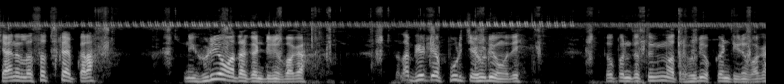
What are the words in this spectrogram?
चॅनलला सबस्क्राईब करा आणि व्हिडिओ मात्र कंटिन्यू बघा. चला भेटूया पुढच्या व्हिडिओमध्ये तोपर्यंत तुम्ही मात्र व्हिडिओ कंटिन्यू बघा.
